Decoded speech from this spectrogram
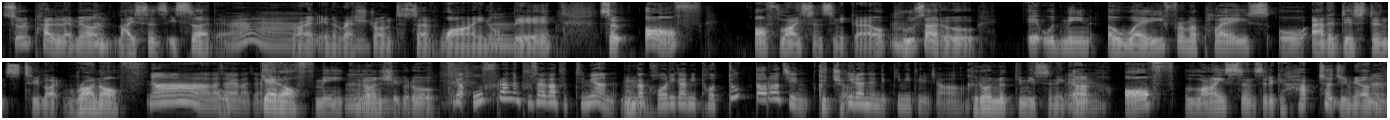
술 팔려면 license 있어야 돼요. Ah. right? In a restaurant to serve wine or beer. So off, off license니까요. 부사로 it would mean away from a place or at a distance to like run off. 아, 맞아요, 맞아요. Get off me 그런 식으로. 그러니까 off라는 부사가 붙으면 뭔가 거리감이 더 뚝 떨어진 그쵸. 이라는 느낌이 들죠. 그런 느낌이 있으니까 네. off license 이렇게 합쳐지면 네.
